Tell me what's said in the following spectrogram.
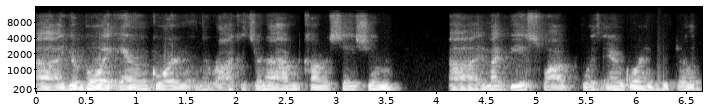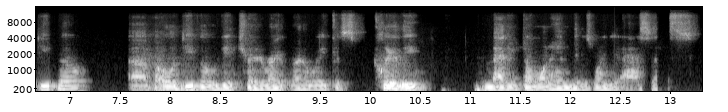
Uh, your boy Aaron Gordon and the Rockets are now having a conversation. Uh, it might be a swap with Aaron Gordon and Victor Oladipo, uh, but Oladipo will get traded right right away because clearly Magic don't want him. They just want to get assets.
